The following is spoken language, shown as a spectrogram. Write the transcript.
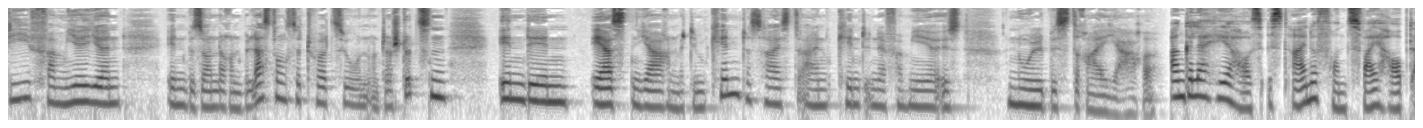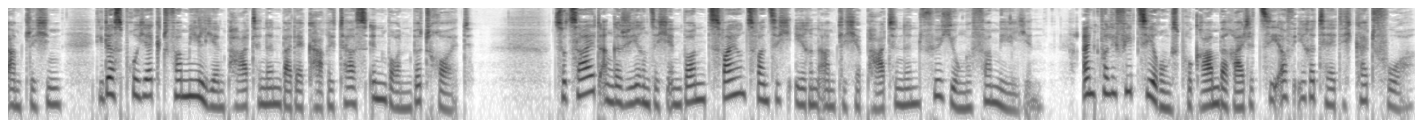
die Familien in besonderen Belastungssituationen unterstützen in den ersten Jahren mit dem Kind. Das heißt, ein Kind in der Familie ist 0 bis 3 Jahre. Angela Heerhaus ist eine von zwei Hauptamtlichen, die das Projekt Familienpatinnen bei der Caritas in Bonn betreut. Zurzeit engagieren sich in Bonn 22 ehrenamtliche Patinnen für junge Familien. Ein Qualifizierungsprogramm bereitet sie auf ihre Tätigkeit vor.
